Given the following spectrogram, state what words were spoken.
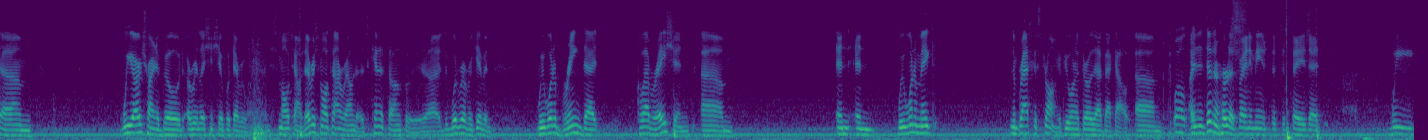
um, we are trying to build a relationship with everyone. Small towns, every small town around us, Kenesaw included, uh, Wood River Gibbon. We want to bring that collaboration, um, and and we want to make Nebraska strong. If you want to throw that back out. Um, Well, I- and it doesn't hurt us by any means to, to say that we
